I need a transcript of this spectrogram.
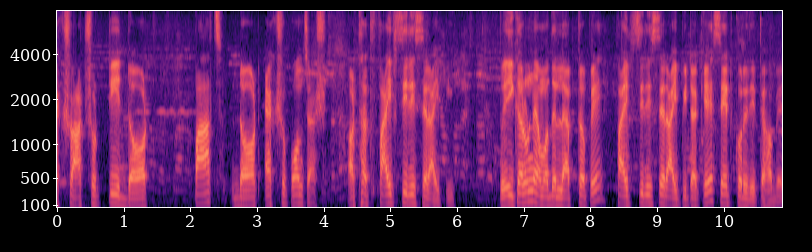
একশো আটষট্টি ডট পাঁচ ডট একশো পঞ্চাশ অর্থাৎ ফাইভ সিরিজের আইপি তো এই কারণে আমাদের ল্যাপটপে ফাইভ সিরিজের আইপিটাকে সেট করে দিতে হবে।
